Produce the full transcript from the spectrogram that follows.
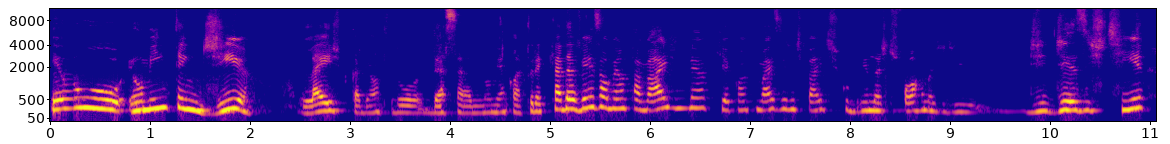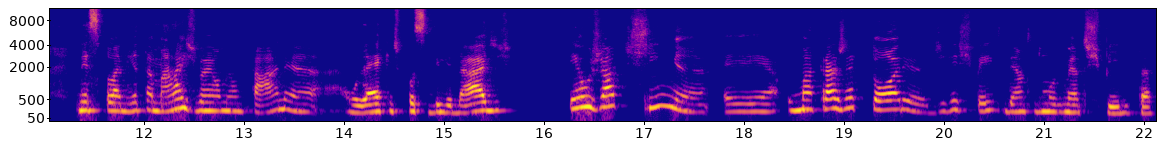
Eu, eu me entendi lésbica dentro do, dessa nomenclatura que cada vez aumenta mais, né? Porque quanto mais a gente vai descobrindo as formas de, de, de existir nesse planeta, mais vai aumentar né, o leque de possibilidades. Eu já tinha é, uma trajetória de respeito dentro do movimento espírita.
